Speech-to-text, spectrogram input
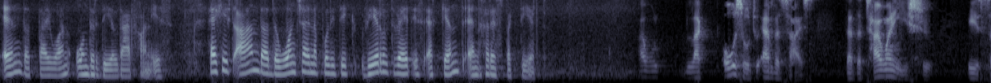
en dat Taiwan onderdeel daarvan is. Hij geeft aan dat de One China-politiek wereldwijd is erkend en gerespecteerd. Like also to emphasize that the Taiwan issue is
